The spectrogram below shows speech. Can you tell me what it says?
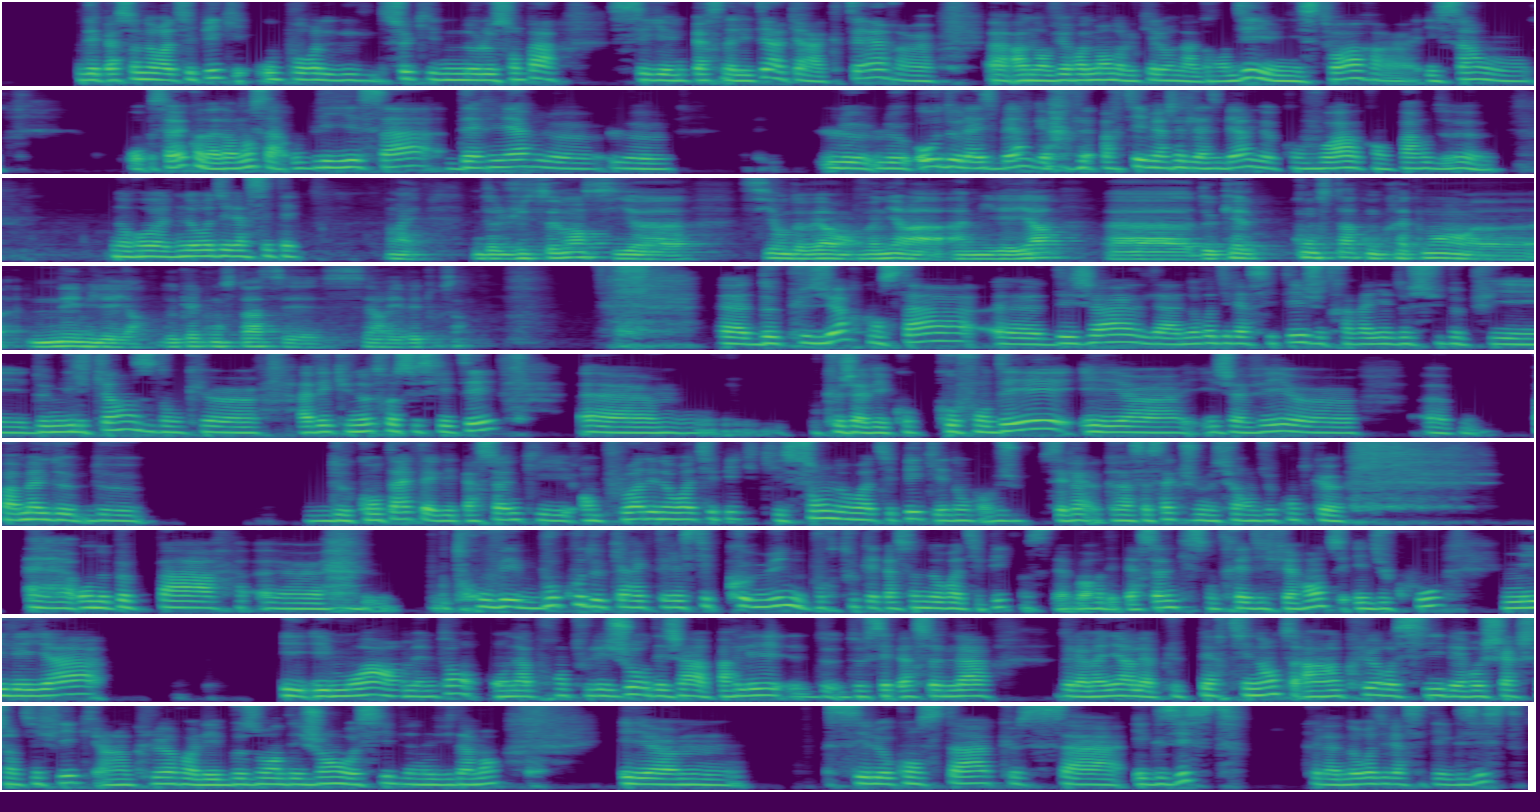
des personnes neurotypiques ou pour ceux qui ne le sont pas. C'est il y a une personnalité, un caractère, euh, un environnement dans lequel on a grandi, une histoire, et ça on c'est vrai qu'on a tendance à oublier ça derrière le, le, le, haut de l'iceberg, la partie émergée de l'iceberg qu'on voit quand on parle de neuro, neurodiversité. Ouais. De, justement, si euh, si on devait en revenir à, à Mileia, euh, de quel constat concrètement euh, naît Mileia? De quel constat c'est arrivé tout ça? De plusieurs constats. Déjà, la neurodiversité, je travaillais dessus depuis 2015, donc avec une autre société que j'avais cofondée et, et j'avais pas mal de, de, de contacts avec des personnes qui emploient des neurotypiques, qui sont neurotypiques, et donc c'est là, grâce à ça, que je me suis rendu compte que on ne peut pas trouver beaucoup de caractéristiques communes pour toutes les personnes neuroatypiques. C'est d'abord des personnes qui sont très différentes et du coup, Mileia et, et, moi en même temps, on apprend tous les jours déjà à parler de, de ces personnes-là de la manière la plus pertinente, à inclure aussi les recherches scientifiques, à inclure les besoins des gens aussi, bien évidemment. Et euh, c'est le constat que ça existe, que la neurodiversité existe,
